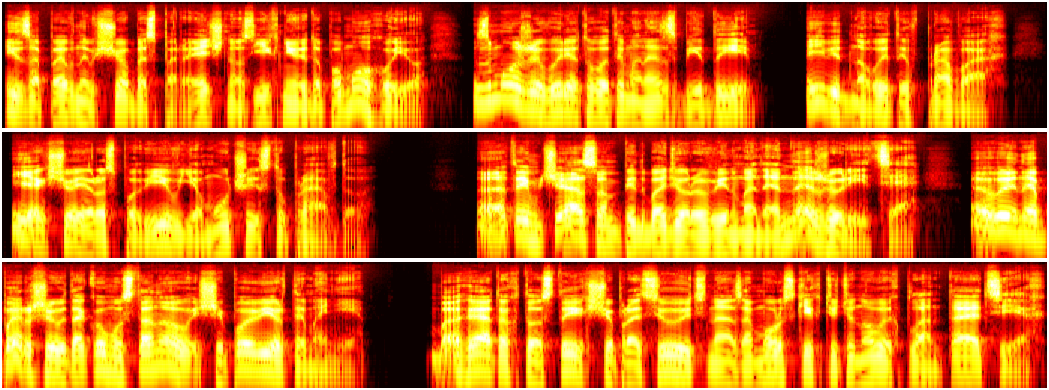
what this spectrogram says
і запевнив, що, безперечно, з їхньою допомогою зможе вирятувати мене з біди і відновити в правах, якщо я розповів йому чисту правду. А тим часом підбадьорив він мене не журіться. Ви не перший у такому становищі, повірте мені. Багато хто з тих, що працюють на заморських тютюнових плантаціях,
